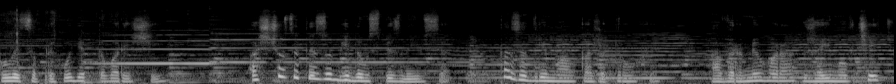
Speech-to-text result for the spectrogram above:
коли це приходять товариші. А що це ти з обідом спізнився? Та задрімав, каже, трохи. А Вернигора вже й мовчить,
